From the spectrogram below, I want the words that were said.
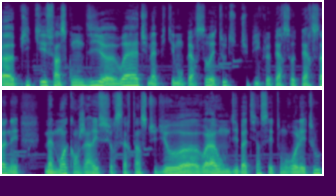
euh, piquer, enfin, ce qu'on dit, euh, ouais, tu m'as piqué mon perso et tout, tu, tu piques le perso de personne. Et même moi, quand j'arrive sur certains studios, euh, voilà, où on me dit, bah tiens, c'est ton rôle et tout.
